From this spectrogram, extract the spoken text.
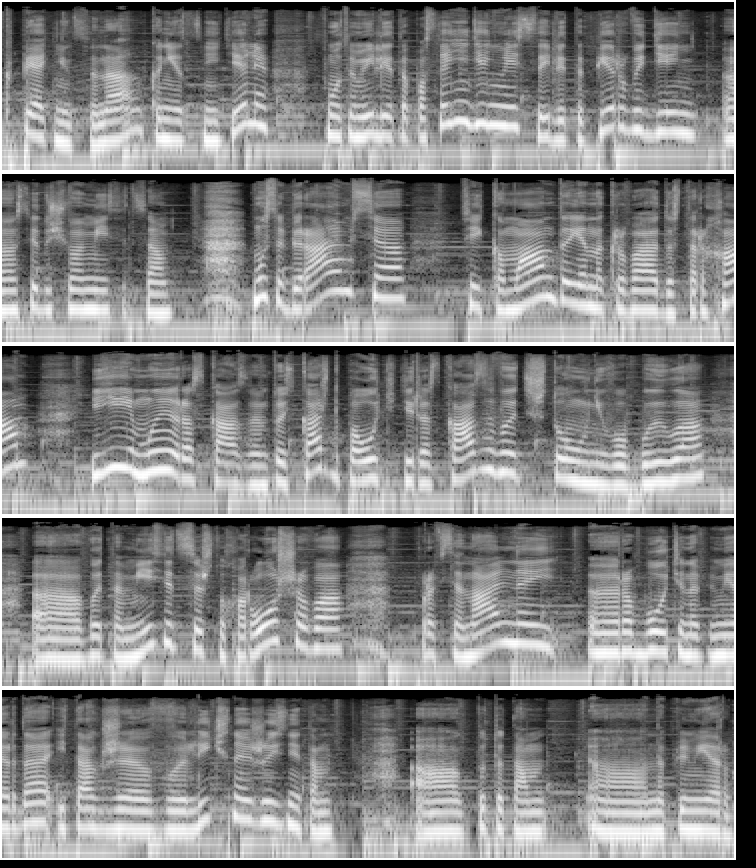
к пятнице, да, конец недели, смотрим, или это последний день месяца, или это первый день э, следующего месяца. Мы собираемся всей командой, я накрываю Дастархан, и мы рассказываем. То есть каждый по очереди рассказывает, что у него было э, в этом месяце, что хорошего в профессиональной э, работе, например, да, и также в личной жизни, там э, кто-то там, э, например,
